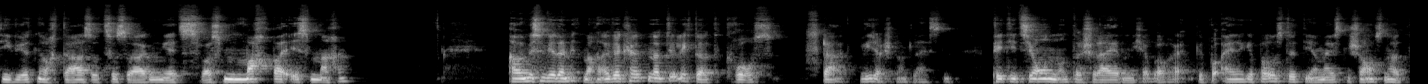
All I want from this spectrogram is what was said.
Die wird noch da sozusagen jetzt, was machbar ist, machen. Aber müssen wir da mitmachen? Also wir könnten natürlich dort groß, stark Widerstand leisten. Petitionen unterschreiben. Ich habe auch eine gepostet, die am meisten Chancen hat,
